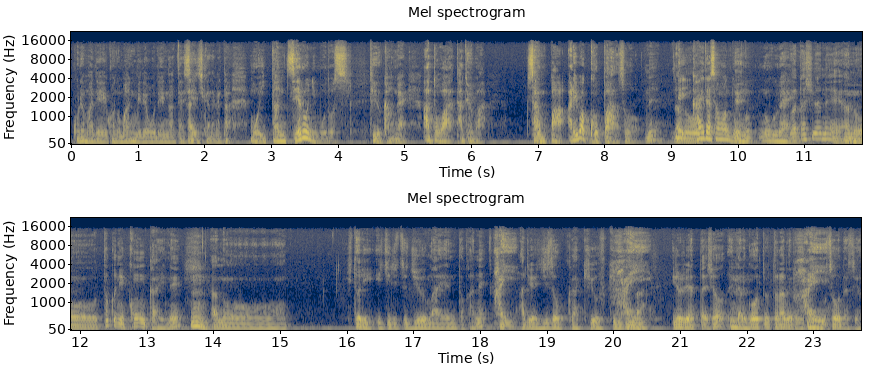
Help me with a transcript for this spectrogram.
これまでこの番組でお出になった政治家の方、もう一旦ゼロに戻すという考え。あとは例えば3パー。あるいは5パー。そうね。で海田さんはどのぐらい？私はね、あの特に今回ね、うん、あの一人一律10万円とかね、はい、あるいは持続化給付金とか、はい、いろいろやったでしょ？それから GoTo トラベルもそうですよ、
